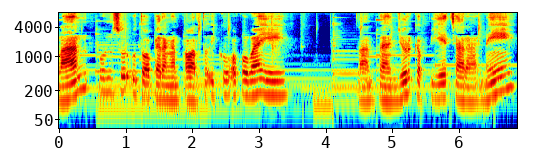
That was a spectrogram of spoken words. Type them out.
Lan unsur utawa perangan pawarto iku apa wae? Lan banjur kepiye carane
